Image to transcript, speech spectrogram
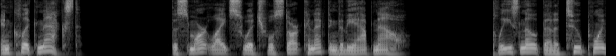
And click Next. The smart light switch will start connecting to the app now. Please note that a 2.4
